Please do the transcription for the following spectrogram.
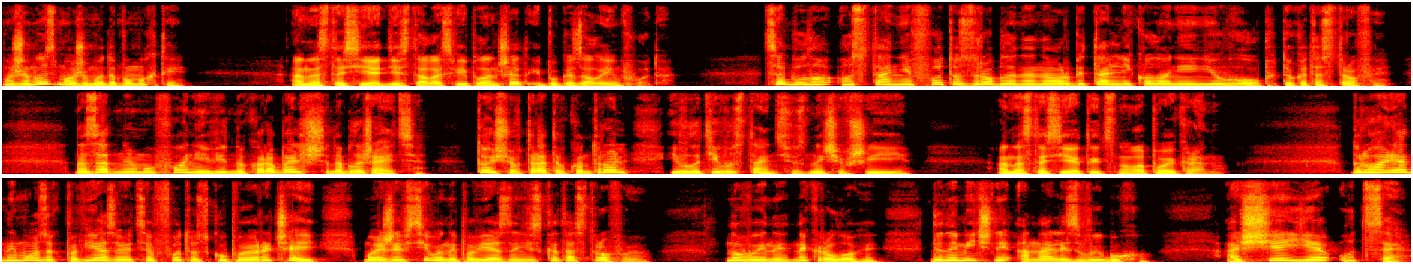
може, ми зможемо допомогти. Анастасія дістала свій планшет і показала їм фото. Це було останнє фото, зроблене на орбітальній колонії Нью-Гоуп до катастрофи. На задньому фоні видно корабель, що наближається, той, що втратив контроль і влетів у станцію, знищивши її. Анастасія тицнула по екрану. Другорядний мозок пов'язується фото з купою речей, майже всі вони пов'язані з катастрофою. Новини, некрологи, динамічний аналіз вибуху. А ще є оце.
